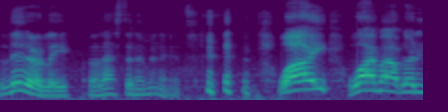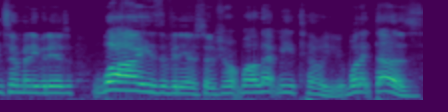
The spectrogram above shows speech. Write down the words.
Literally less than a minute. Why? Why am I uploading so many videos? Why is the video so short? Well, let me tell you what it does.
